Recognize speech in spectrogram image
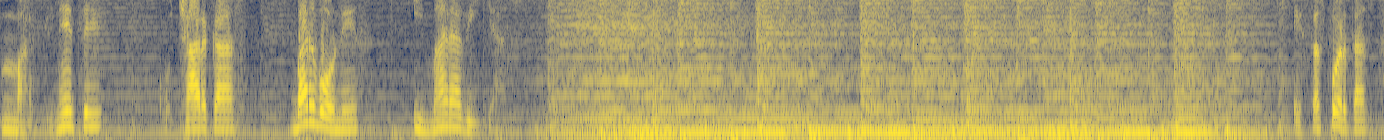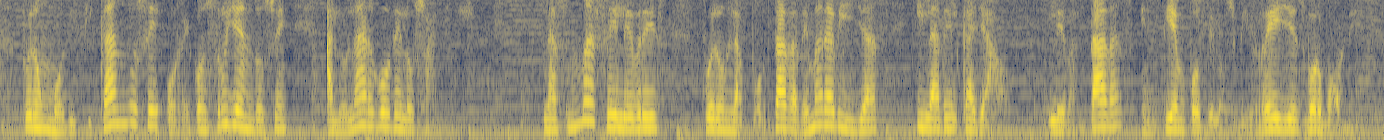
Martinete, Cocharcas, Barbones y Maravillas. Estas puertas fueron modificándose o reconstruyéndose a lo largo de los años. Las más célebres fueron la portada de Maravillas y la del Callao, levantadas en tiempos de los virreyes Borbones.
